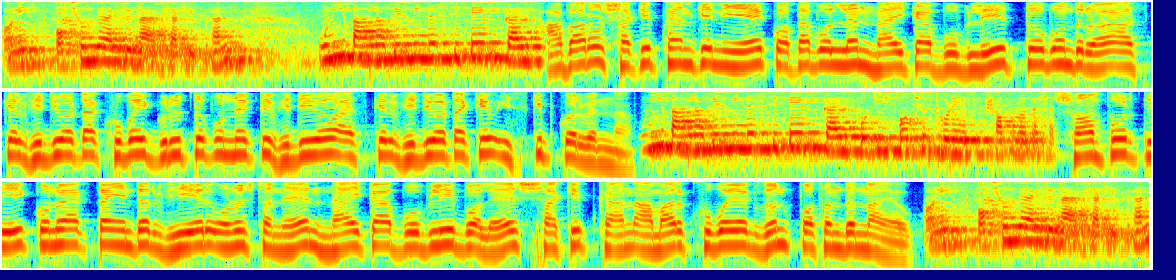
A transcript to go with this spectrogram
অনেক পছন্দের একজন নায়ক শাকিব খান। উনি বাংলা ফিল্ম ইন্ডাস্ট্রিতে প্রায় আবারও শাকিব খানকে নিয়ে কথা বললেন নায়িকা বুবলি। তো বন্ধুরা আজকের ভিডিওটা খুবই গুরুত্বপূর্ণ একটি ভিডিও। আজকের ভিডিওটা কেউ স্কিপ করবেন না। উনি বাংলা ফিল্ম ইন্ডাস্ট্রিতে প্রায় পঁচিশ বছর ধরে সফলতার সাথে সম্প্রতি কোনো একটা ইন্টারভিউয়ের অনুষ্ঠানে নায়িকা বুবলি বলে শাকিব খান আমার খুবই একজন পছন্দের নায়ক। অনেক পছন্দের একজন নায়ক শাকিব খান।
